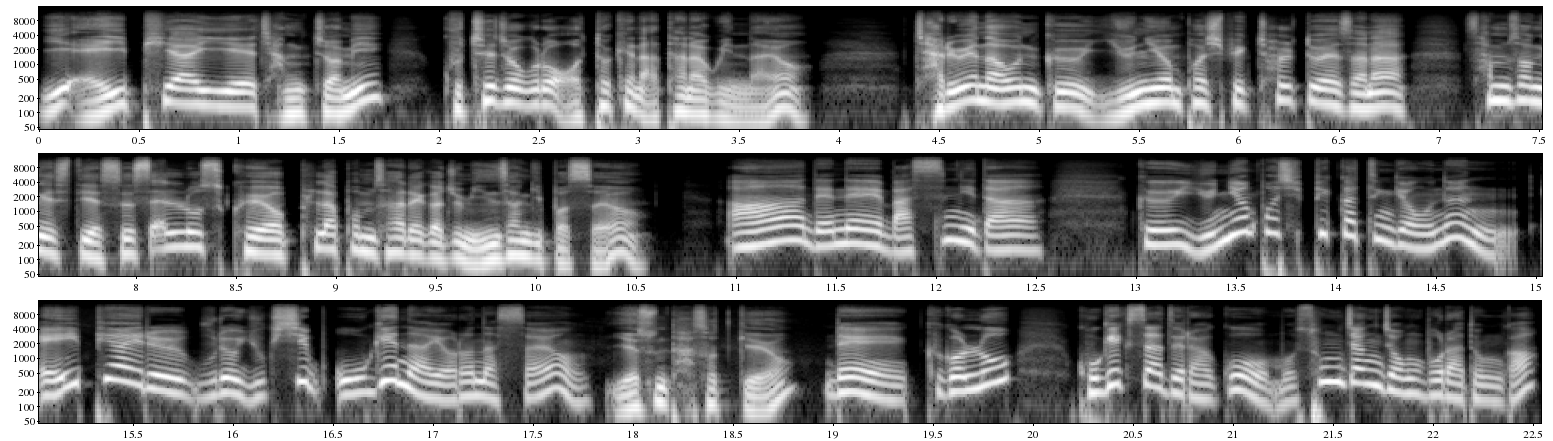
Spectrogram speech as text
이 API의 장점이 구체적으로 어떻게 나타나고 있나요? 자료에 나온 그 유니언 퍼시픽 철도회사나 삼성 SDS 셀로스퀘어 플랫폼 사례가 좀 인상 깊었어요. 아, 네네, 맞습니다. 그 유니언 퍼시픽 같은 경우는 API를 무려 65개나 열어놨어요. 65개요? 네, 그걸로 고객사들하고 뭐 송장 정보라던가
